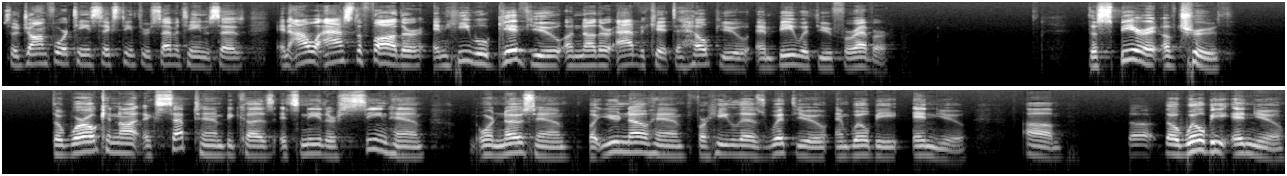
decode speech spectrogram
so John 14, 16 through 17, it says, And I will ask the Father, and he will give you another advocate to help you and be with you forever. The Spirit of truth, the world cannot accept him because it's neither seen him or knows him, but you know him, for he lives with you and will be in you. Um, the, the will be in you.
